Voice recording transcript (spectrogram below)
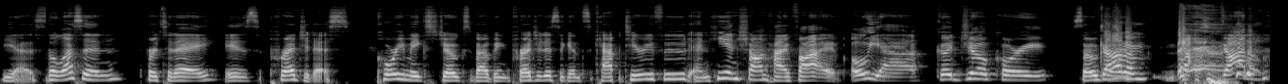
Yes. The lesson for today is prejudice. Corey makes jokes about being prejudiced against the cafeteria food, and he and Sean high five. Oh yeah, good joke, Corey. So good. Got good. him. Got him.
